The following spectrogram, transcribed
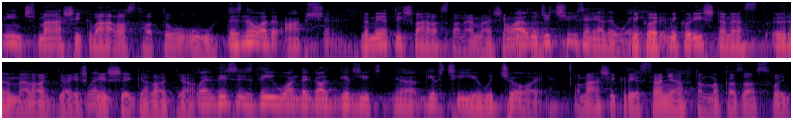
Nincs másik választható út. There's no other option. De miért is választanám másik And why would utat? you choose any other way? Mikor, mikor Isten ezt örömmel adja, és When- készséggel adja. When this is the one that God gives you, uh, gives to you with joy. A másik része a nyelvtannak az az, hogy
